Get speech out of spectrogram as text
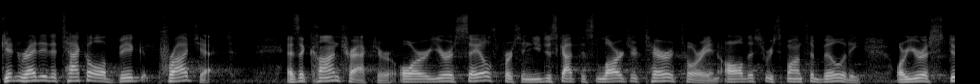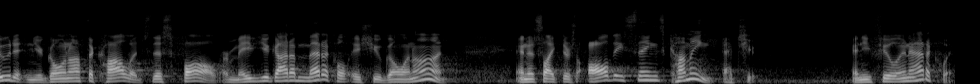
getting ready to tackle a big project as a contractor or you're a salesperson, you just got this larger territory and all this responsibility. Or you're a student and you're going off to college this fall. Or maybe you got a medical issue going on. And it's like there's all these things coming at you. And you feel inadequate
